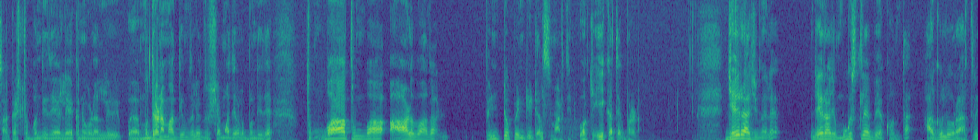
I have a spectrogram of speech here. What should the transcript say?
ಸಾಕಷ್ಟು ಬಂದಿದೆ, ಲೇಖನಗಳಲ್ಲಿ, ಮುದ್ರಣ ಮಾಧ್ಯಮದಲ್ಲಿ, ದೃಶ್ಯ ಮಾಧ್ಯಮದಲ್ಲಿ ಬಂದಿದೆ. ತುಂಬ ತುಂಬ ಆಳವಾದ ಪಿನ್ ಟು ಪಿನ್ ಡೀಟೇಲ್ಸ್ ಮಾಡ್ತೀನಿ. ಓಕೆ, ಈ ಕತೆಗೆ ಬರೋಣ. ಜಯರಾಜ್ ಮೇಲೆ, ಜಯರಾಜ್ ಮುಗಿಸ್ಲೇಬೇಕು ಅಂತ ಹಗಲು ರಾತ್ರಿ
